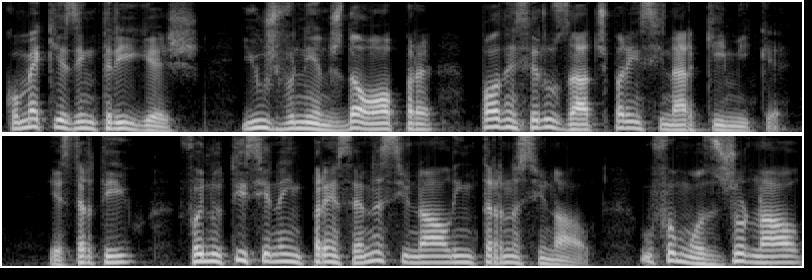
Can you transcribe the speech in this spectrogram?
como é que as intrigas e os venenos da ópera podem ser usados para ensinar química. Este artigo foi notícia na imprensa nacional e internacional. O famoso jornal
